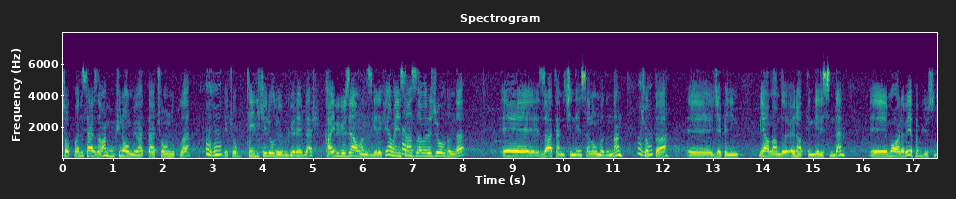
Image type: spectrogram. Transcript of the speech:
sokmanız her zaman mümkün olmuyor. Hatta çoğunlukla Hı hı. e, çok tehlikeli oluyor bu görevler. Kaybı göze almanız gerekiyor ama insansız hava aracı olduğunda e, zaten içinde insan olmadığından Hı hı. çok daha e, cephenin bir anlamda ön hattın gerisinden e, muharebe yapabiliyorsunuz.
